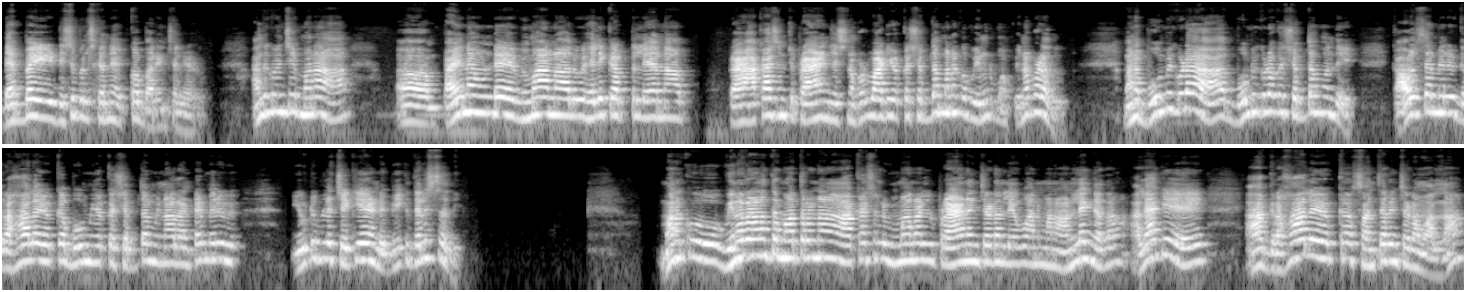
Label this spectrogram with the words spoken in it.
డెబ్బై డిసిబుల్స్ కన్నా ఎక్కువ భరించలేడు. అందుగురించి మన పైన ఉండే విమానాలు హెలికాప్టర్లు ఏమైనా ఆకాశం నుంచి ప్రయాణం చేసినప్పుడు వాటి యొక్క శబ్దం మనకు విన వినపడదు. మన భూమి కూడా భూమి కూడా ఒక శబ్దం ఉంది. కావలసిన మీరు గ్రహాల యొక్క భూమి యొక్క శబ్దం వినాలంటే మీరు యూట్యూబ్లో చెక్ చేయండి. మీకు తెలుస్తుంది. మనకు వినరానంత మాత్రాన ఆకాశంలో విమానాలు ప్రయాణించడం లేవు అని మనం అనలేం కదా. అలాగే ఆ గ్రహాల యొక్క సంచరించడం వల్ల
